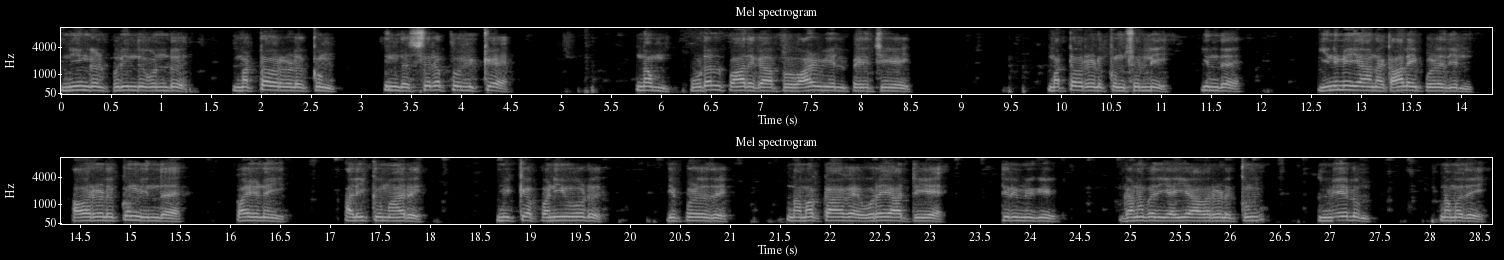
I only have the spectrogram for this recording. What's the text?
நீங்கள் புரிந்து கொண்டு மற்றவர்களுக்கும் இந்த சிறப்பு மிக்க நம் உடல் பாதுகாப்பு வாழ்வியல் பயிற்சியை மற்றவர்களுக்கும் சொல்லி இந்த இனிமையான காலை பொழுதில் அவர்களுக்கும் இந்த பயனை அளிக்குமாறு மிக்க பணியோடு இப்பொழுது நமக்காக உரையாற்றிய திருமிகு கணபதி ஐயா அவர்களுக்கும் மேலும் நமது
